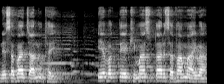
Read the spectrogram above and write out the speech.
ને સભા ચાલુ થઈ. એ વખતે ખીમા સુતાર સભામાં આવ્યા.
